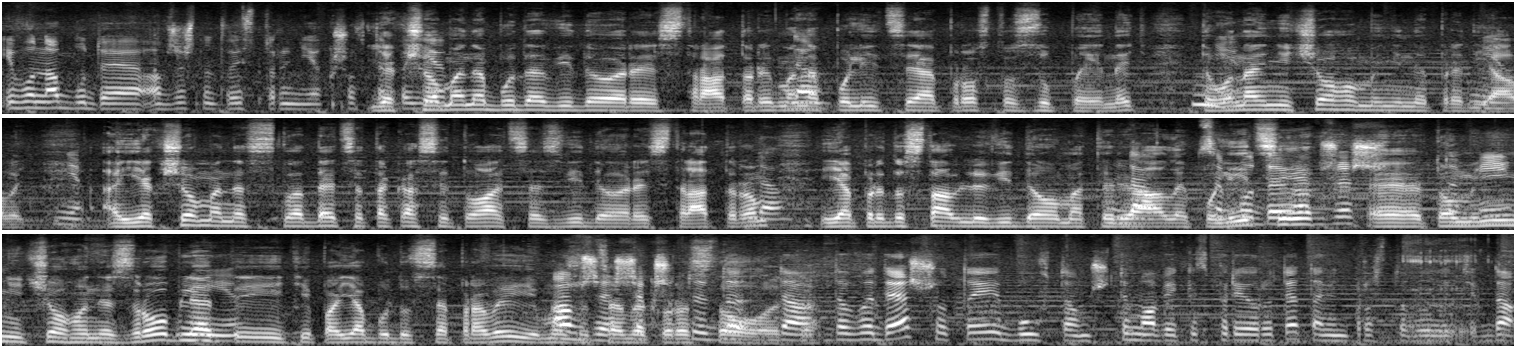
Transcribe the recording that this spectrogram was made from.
і вона буде а вже ж на твоїй стороні, якщо в тебе Якщо є. в мене буде відеореєстратор, і мене Да. поліція просто зупинить, то Ні. вона нічого мені не пред'явить. А якщо в мене складеться така ситуація з відеореєстратором, Да. і я предоставлю відеоматеріали Да, це буде, вже ж е, то тобі- мені нічого не зроблять, Ні. і типа я буду все правий і А можу вже це ж, якщо ти використовувати. да, доведеш, що ти був там, що ти мав якийсь пріоритет, а він просто вилетів. Да.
